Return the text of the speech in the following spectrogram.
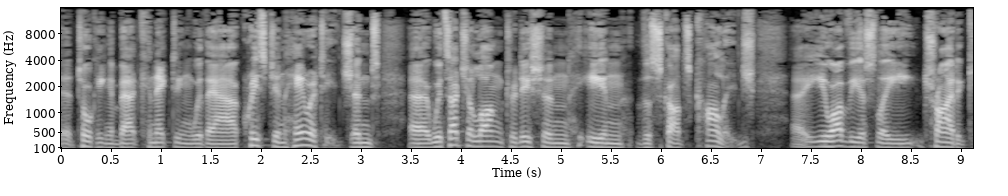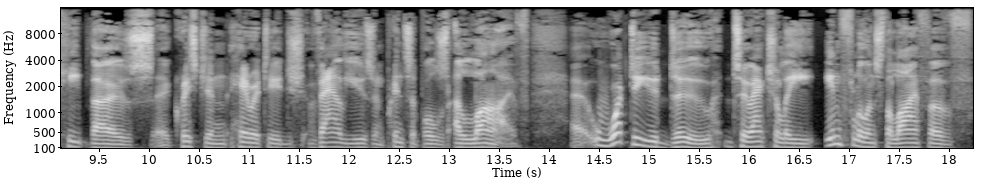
uh, talking about connecting with our Christian heritage. And uh, with such a long tradition in the Scots College, uh, you obviously try to keep those uh, Christian heritage values and principles alive. what do you do to actually influence the life of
